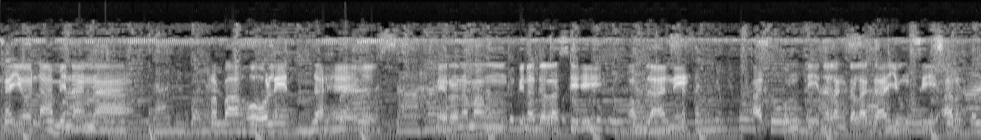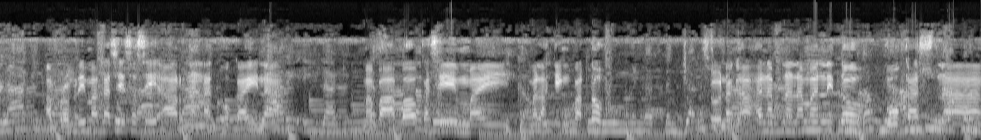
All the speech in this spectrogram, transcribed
Ngayon, amin ang na trabaho ulit dahil meron namang pinadala si Ma'am Lani at kunti na lang talaga yung CR. Ang problema kasi sa CR nang naghukay na mababaw kasi may malaking bato. So naghahanap na naman ito bukas ng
